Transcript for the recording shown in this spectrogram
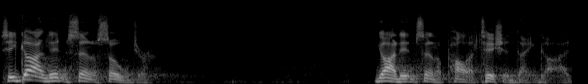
See, God didn't send a soldier. God didn't send a politician, thank God.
